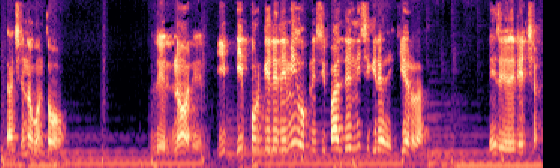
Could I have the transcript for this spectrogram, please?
están yendo con todo. no, y, y porque el enemigo principal de él ni siquiera es de izquierda, es de derecha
